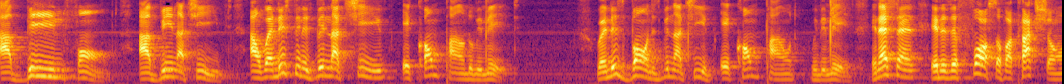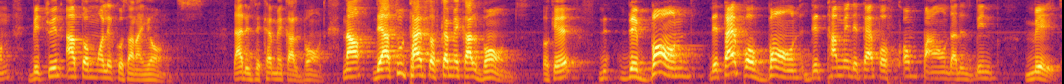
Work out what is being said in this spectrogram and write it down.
are being formed, are being achieved. And when this thing is being achieved, a compound will be made. When this bond is being achieved, a compound will be made. In essence, it is a force of attraction between atom molecules and ions. That is a chemical bond. Now, there are two types of chemical bonds, okay? The, the bond, the type of bond determine the type of compound that is being made.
